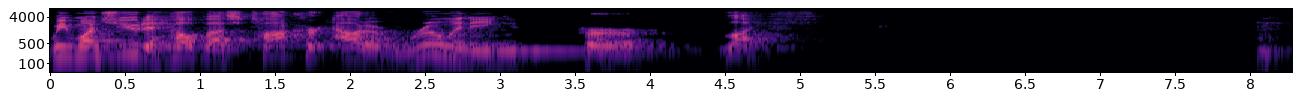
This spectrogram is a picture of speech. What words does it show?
We want you to help us talk her out of ruining her life. Hmm.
